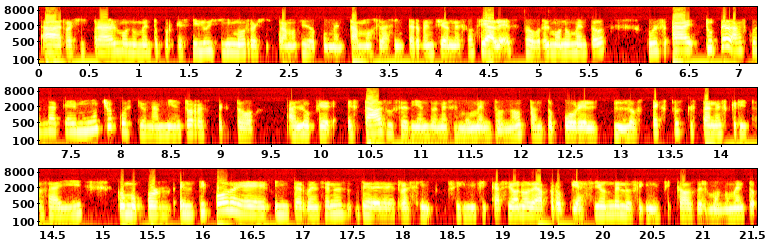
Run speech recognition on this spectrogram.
a registrar el monumento, porque sí lo hicimos, registramos y documentamos las intervenciones sociales sobre el monumento, pues hay, tú te das cuenta que hay mucho cuestionamiento respecto a lo que estaba sucediendo en ese momento, ¿no? Tanto por el, los textos que están escritos ahí, como por el tipo de intervenciones de significación o de apropiación de los significados del monumento.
